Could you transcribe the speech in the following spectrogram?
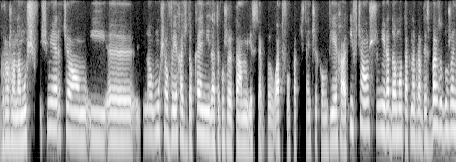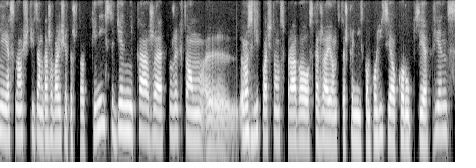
grożono mu śmiercią i no, musiał wyjechać do Kenii, dlatego że tam jest jakby łatwo Pakistańczykom wjechać. I wciąż nie wiadomo, tak naprawdę jest bardzo dużo niejasności, zaangażowali się też to kenijscy dziennikarze, którzy chcą rozwikłać tą sprawę, oskarżając też kenijską policję o korupcję, więc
